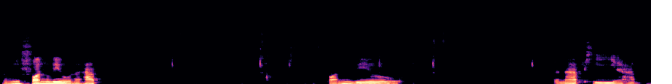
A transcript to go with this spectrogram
ตัวนี้ front view นะครับ front view ด้านน้า P นะครับ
